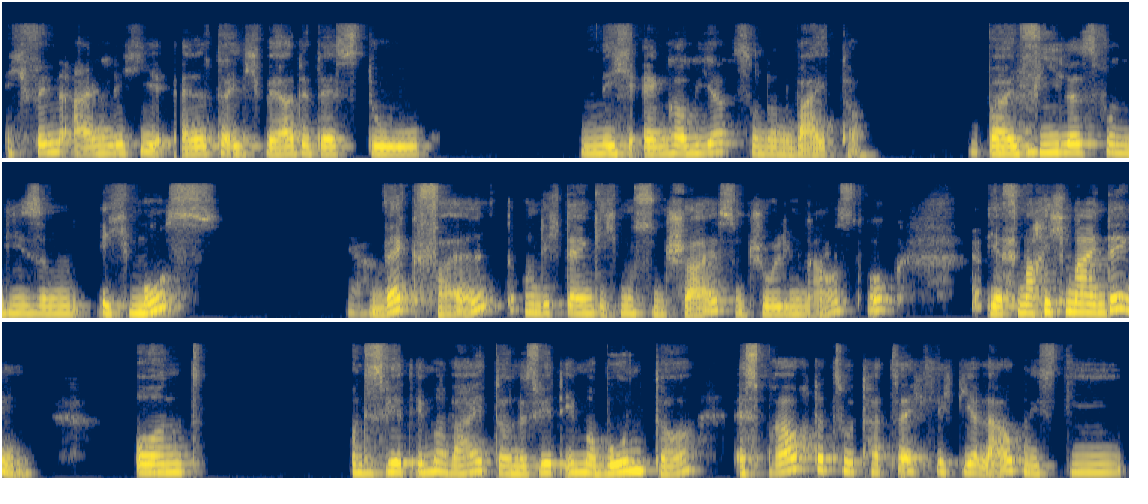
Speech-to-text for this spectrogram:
ich finde eigentlich, je älter ich werde, desto nicht enger wird, sondern weiter. Weil mhm. vieles von diesem Ich muss ja. wegfällt und ich denke, ich muss einen Scheiß, entschuldigen Ausdruck, jetzt mache ich mein Ding. Und, und es wird immer weiter und es wird immer bunter. Es braucht dazu tatsächlich die Erlaubnis, die,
